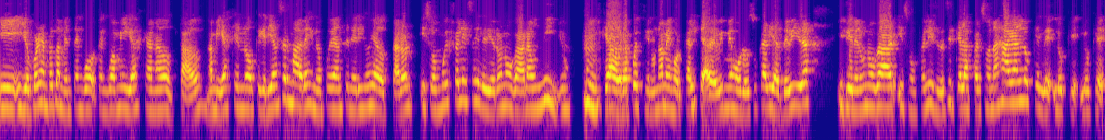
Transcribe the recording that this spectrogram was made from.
y, yo, por ejemplo, también tengo, tengo amigas que han adoptado, amigas que no, que querían ser madres y no podían tener hijos y adoptaron y son muy felices y le dieron hogar a un niño que ahora pues tiene una mejor calidad de vida, mejoró su calidad de vida y tienen un hogar y son felices. Es decir, que las personas hagan lo que, lo que, lo que,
